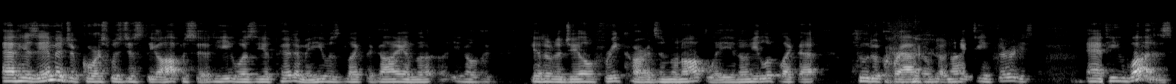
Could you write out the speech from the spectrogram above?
And his image, of course, was just the opposite. He was the epitome. He was like the guy in the, you know, the get out of jail free cards in Monopoly. You know, he looked like that plutocrat of the 1930s. And he was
